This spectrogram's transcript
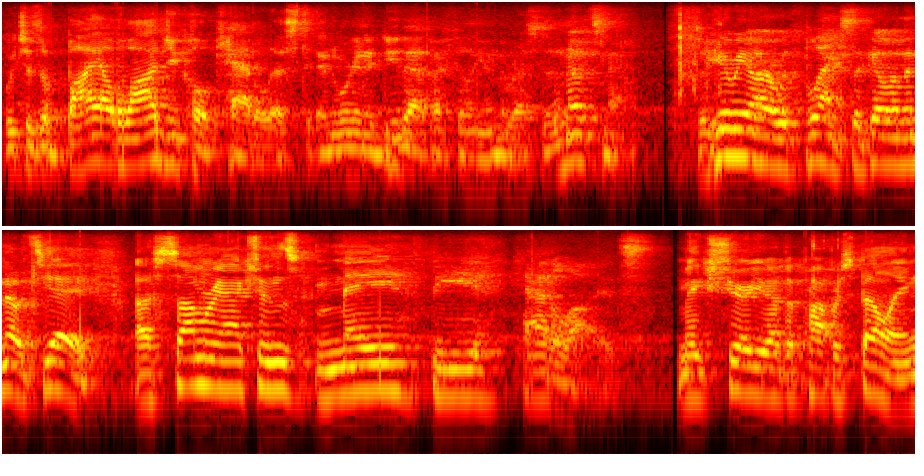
which is a biological catalyst, and we're going to do that by filling in the rest of the notes now. So here we are with blanks that go in the notes. Yay. Uh, some reactions may be catalyzed make sure you have the proper spelling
